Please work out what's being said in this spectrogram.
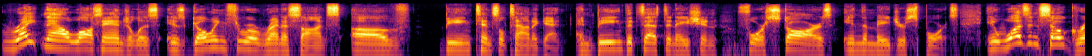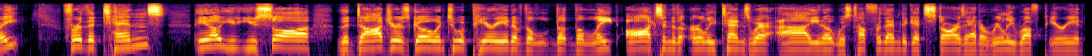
Right now, Los Angeles is going through a renaissance of being Tinseltown again and being the destination for stars in the major sports. It wasn't so great for the tens you know, you, you saw the Dodgers go into a period of the, the, the late aughts into the early tens where, ah, you know, it was tough for them to get stars. They had a really rough period.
